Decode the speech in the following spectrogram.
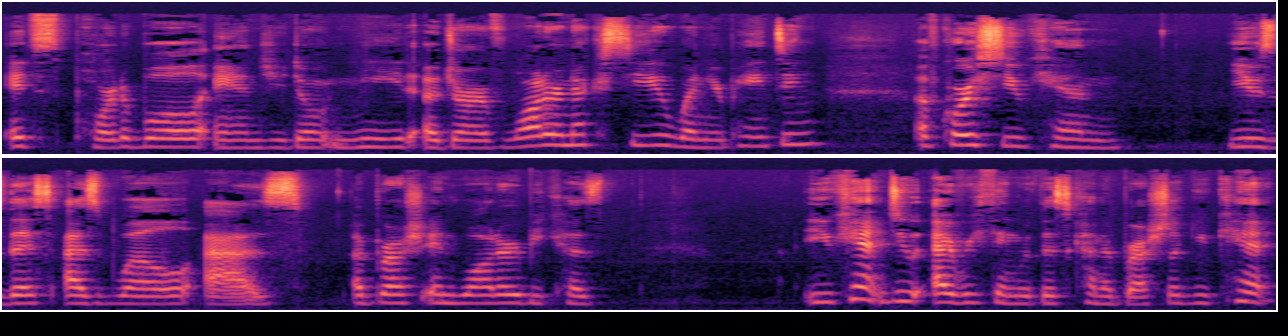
it's portable and you don't need a jar of water next to you when you're painting. Of course, you can use this as well as a brush in water because you can't do everything with this kind of brush. Like, you can't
